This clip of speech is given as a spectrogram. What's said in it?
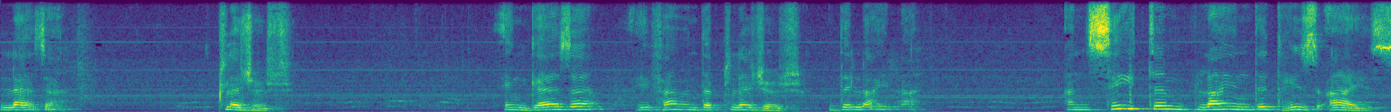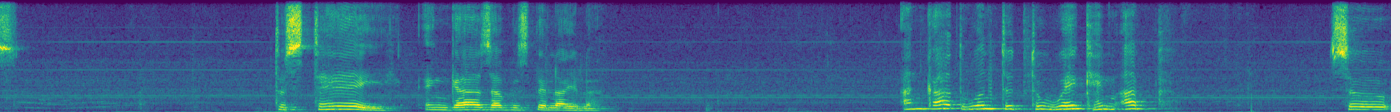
Laza, pleasure. In Gaza, he found the pleasure, Delilah. And Satan blinded his eyes to stay in Gaza with Delilah. And God wanted to wake him up So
